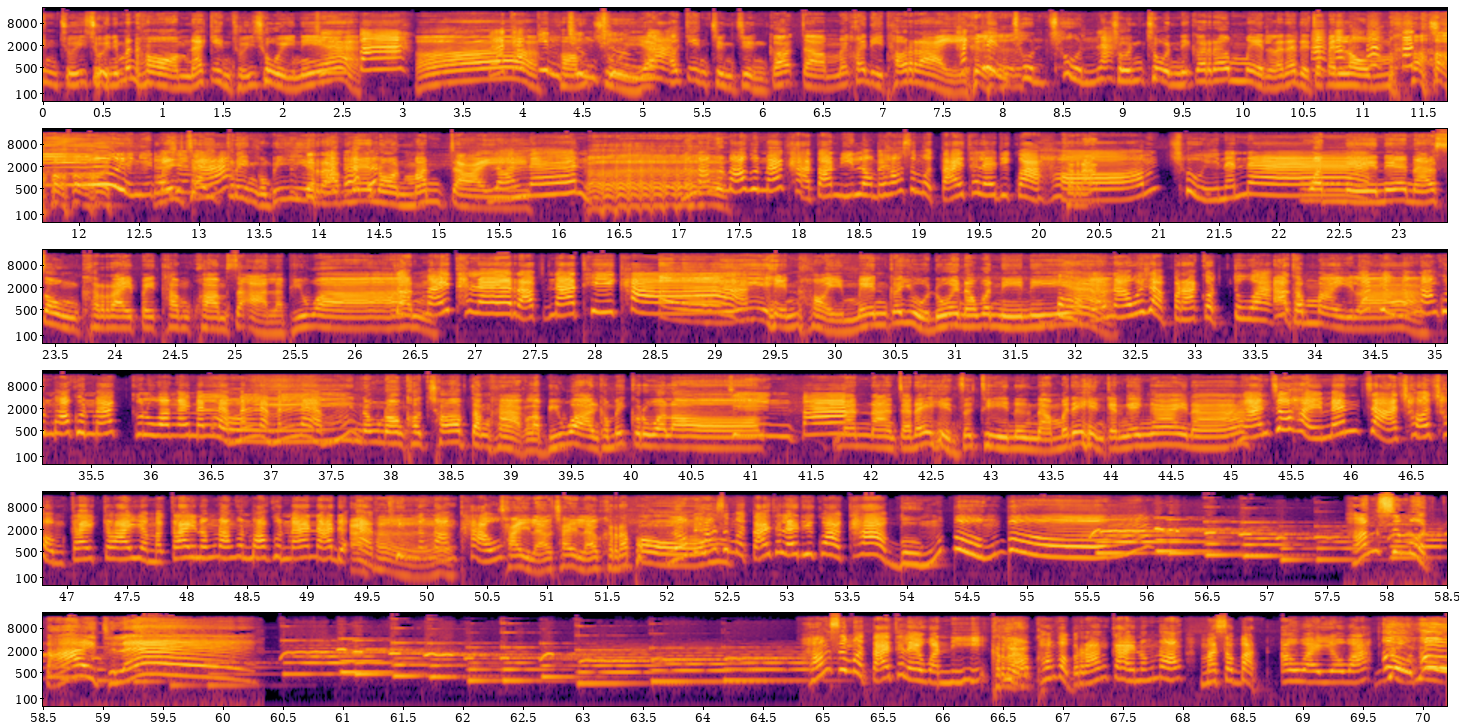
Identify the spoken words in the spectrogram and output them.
กลิ่นฉุยฉุยๆนี่มันหอมนะกลิ่นฉุยฉุยๆเนี่ริยงปะ แล้วถ้ากลิ่นหอมฉึ่งๆอะอะเอากลิ่นฉึงฉึงๆก็จะไม่ค่อยดีเท่าไหร่ถ้ากลิ่นฉุนฉุนๆล่ะชุนชุนๆนี่ก็เริ่มเหม็นแล้วนะเดี๋ยวจะเป็นลมอย่างนี้ด้วยไม่ใช่ใช่ไหมกลิ่นของพี่ยีรับแน่นอนมั่นใจล้อเล่นเออน้องๆคุณพ่อคุณแม่ค่ะตอนนี้ลงไปห้องสมุดใต้ทะเลดีกว่าหอครับมฉุยแน่ๆวันนี้เนี่ยนะ ส่งใครไปทำความสะอาดล่ะพี่วานดอกไม้ทะเลรับหน้าที่ค่ะเอ้ยเห็นหอยเม่นก็อยู่ด้วยนะวันนี้เนี่บยอกแล้วนะว่าอย่าปรากฏตัวอ้าวทำไมก็ล่ะเดี๋ยวน้องๆคุณพ่อคุณแม่กลัวไงมันแหลมมันแหลมมันแหลมเอ้ยน้องๆเขาชอบต่างหากล่ะพี่วานเขาไม่กลัวหรอกจริงป้านานๆจะได้เห็นสักทีหนึ่งนะไม่ได้เห็นกันง่าย ๆ นะงั้นเจ้าหอยเม่นจ๋าโชว์ชมไกลๆอย่ามาใกล้น้องๆคุณพ่อคุณแม่นะเดี๋ยวแอบอ่าฮะทิมน้องๆเขาใช่แล้วใช่แล้วครับผมลงไปห้องสมุดใต้ทะเลดีกว่าค่ะบุ๋งบุ๋งบุ๋งห้องสมุดใต้ทะเล ห้องสมุดใต้ทะเลวันนี้ครับเกี่ยวข้องกับร่างกายน้องๆ มาสะบัดอวัยวะ โยโย่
